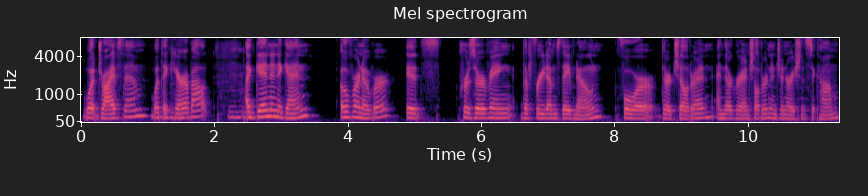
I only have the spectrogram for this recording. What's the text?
what drives them, what they mm-hmm. care about. Mm-hmm. Again and again, over and over, it's preserving the freedoms they've known for their children and their grandchildren and generations to come,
